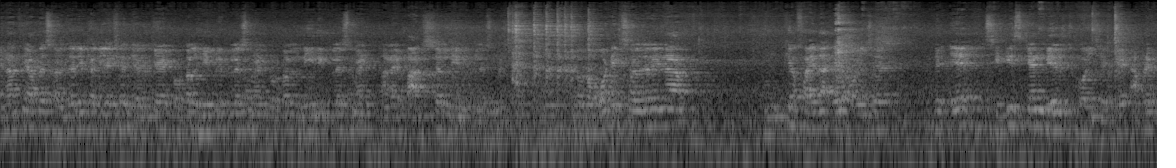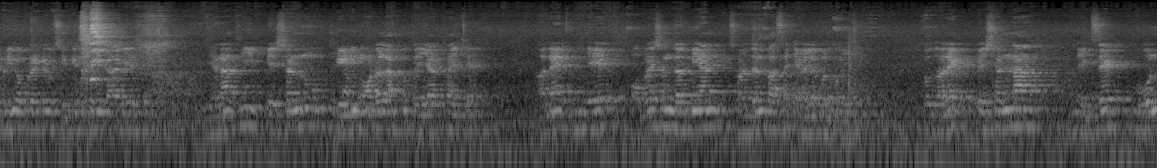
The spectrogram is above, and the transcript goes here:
એનાથી આપણે સર્જરી કરીએ છીએ, જેમ કે ટોટલ હિપ રિપ્લેસમેન્ટ ટોટલની રિપ્લેસમેન્ટ અને પાર્શિયલની રિપ્લેસમેન્ટ તો રોબોટિક સર્જરીના મુખ્ય ફાયદા એ હોય છે કે એ સીટી સ્કેન બેઝડ હોય છે, કે આપણે પ્રી ઓપરેટિવ સીટી સ્કેન કરાવીએ છીએ. જેનાથી પેશન્ટનું થ્રીડી મોડલ આખું તૈયાર થાય છે અને એ ઓપરેશન દરમિયાન સર્જન પાસે અવેલેબલ હોય છે. તો દરેક પેશન્ટના એક્ઝેક્ટ બોન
